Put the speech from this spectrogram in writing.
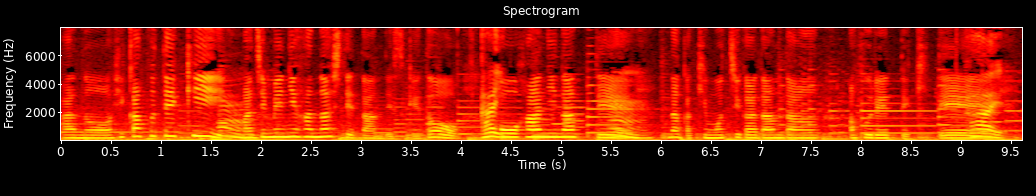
あの比較的うん。真面目に話してたんですけど、はい。後半になって、うん。なんか気持ちがだんだん溢れてきて、はい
